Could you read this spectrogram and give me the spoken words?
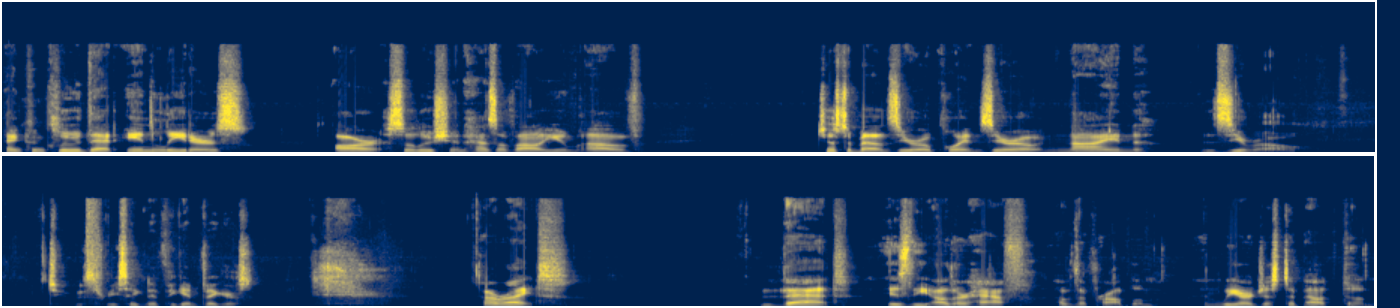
and conclude that in liters, our solution has a volume of just about 0.090, two, three significant figures. All right, that is the other half of the problem, and we are just about done.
